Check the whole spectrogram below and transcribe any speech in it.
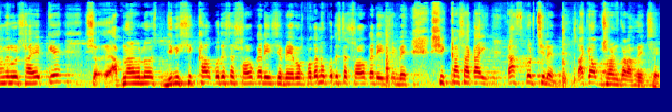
আমিনুল সাহেবকে স- আপনার হলো যিনি শিক্ষা উপদেষ্টা সহকারী হিসেবে এবং প্রধান উপদেষ্টা সহকারী হিসেবে শিক্ষা শাখায় কাজ করছিলেন, তাকে অপসারণ করা হয়েছে।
